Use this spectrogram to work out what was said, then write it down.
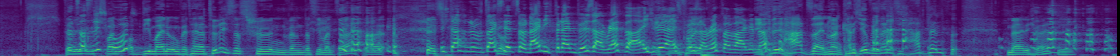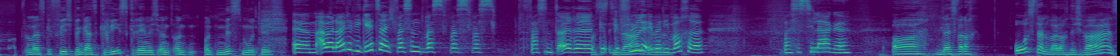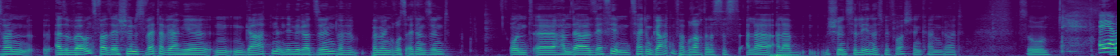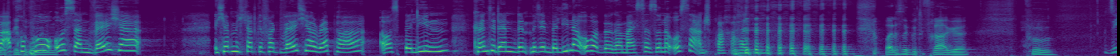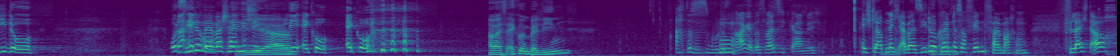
Findest du das nicht gespannt, gut? Ob die Meinung irgendwer teilt. Natürlich ist das schön, wenn das jemand sagt. ich dachte, du sagst jetzt so, nein, ich bin ein böser Rapper. Ich will ich als voll, böser Rapper wahrgenommen. Ich will hart sein, Mann. Kann ich irgendwer sein, dass ich hart bin? nein, ich weiß nicht. Ich habe das Gefühl, ich bin ganz griesgrämig und, und, und missmutig. Ähm, aber Leute, wie geht's euch? Was sind, was, was, was, was sind eure was Gefühle Lage? über die Woche? Was ist die Lage? Oh, na, es war doch Ostern war doch nicht wahr. Es waren, also bei uns war sehr schönes Wetter. Wir haben hier einen Garten, in dem wir gerade sind, weil wir bei meinen Großeltern sind. Und äh, haben da sehr viel Zeit im Garten verbracht. Und das ist das aller, allerschönste Leben, das ich mir vorstellen kann, gerade. So. Ey, aber apropos Ostern, welcher ich habe mich gerade gefragt, welcher Rapper aus Berlin könnte denn mit dem Berliner Oberbürgermeister so eine Osteransprache halten? Boah, das ist eine gute Frage. Puh. Sido. Oder Sido wäre wahrscheinlich. Nee, nee, ja. nee, Echo. Echo. Aber ist Echo in Berlin? Ach, das ist eine gute hm. Frage. Das weiß ich gar nicht. Ich glaube nicht, aber Sido könnte es auf jeden Fall machen. Vielleicht auch.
